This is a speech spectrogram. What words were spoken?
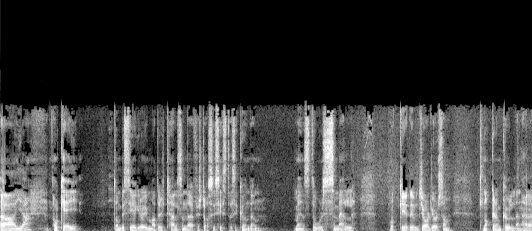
Uh, ja, okej. Okay. De besegrar ju Mother Talson där förstås i sista sekunden. Med en stor smäll. Och eh, det är väl Jar Jar som knockar omkull den här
